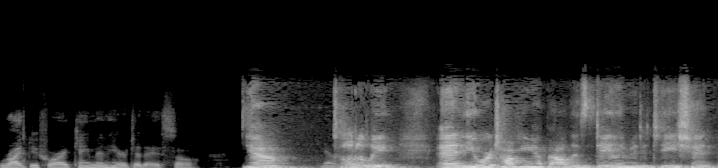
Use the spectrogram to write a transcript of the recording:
right before i came in here today so yeah, yeah, totally. And you were talking about this daily meditation.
